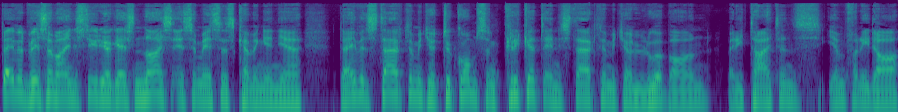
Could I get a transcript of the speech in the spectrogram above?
David Visser, my in studio guest. Nice SMSs coming in here. David, sterkte met jou toekoms in cricket en sterkte met jou loopbaan by die Titans. Een van die dae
